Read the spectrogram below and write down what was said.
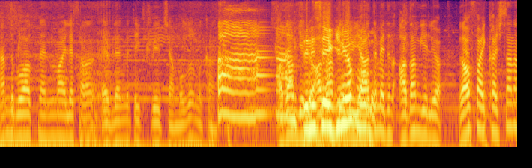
Hem de bu altın elma ile sana evlenme teklifi edeceğim olur mu kanka? Adam geliyor, Senin adam sevgilin geliyor, yok mu yardım oğlum? edin, adam geliyor. Rafael kaçsana.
